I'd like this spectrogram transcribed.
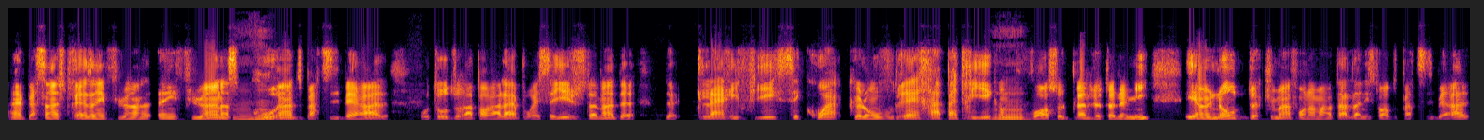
un personnage très influent, influent dans ce Mhm. courant du Parti libéral autour du rapport à l'air pour essayer justement de, de clarifier c'est quoi que l'on voudrait rapatrier comme Mhm. pouvoir sur le plan de l'autonomie. Et un autre document fondamental dans l'histoire du Parti libéral,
